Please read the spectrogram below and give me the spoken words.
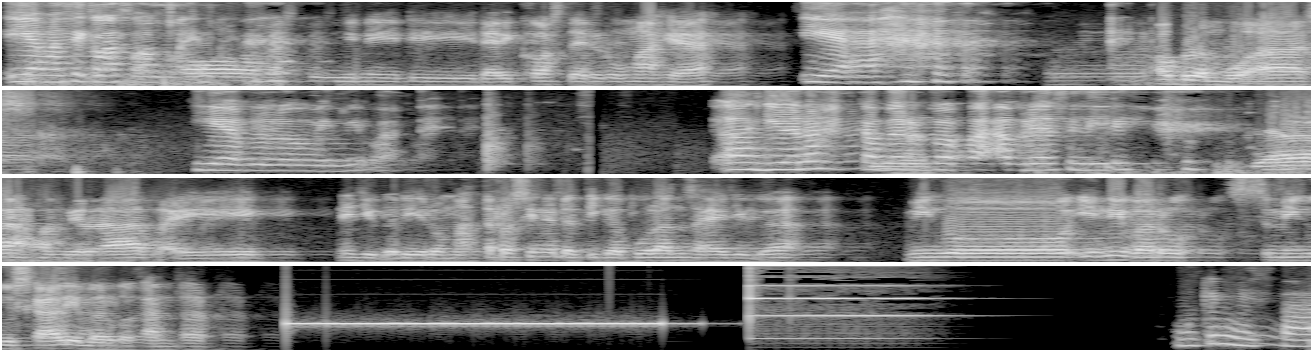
Iya masih kelas online. Oh masih ini di dari kos dari rumah ya? Iya. Hmm, oh belum puas? Iya belum ini pak. Uh, gimana kabar hmm. Bapak Abra sendiri? Ya alhamdulillah baik. Ini juga di rumah terus ini udah tiga bulan saya juga. Minggu ini baru seminggu sekali baru ke kantor. Mungkin bisa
